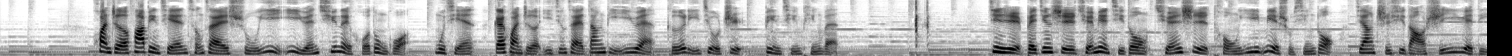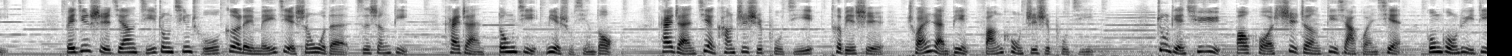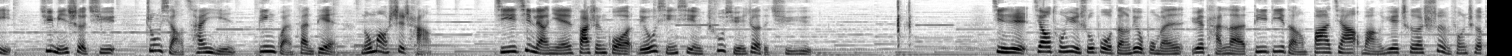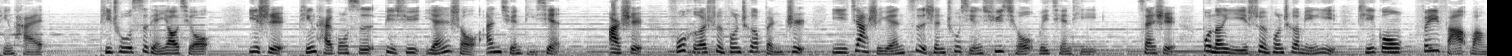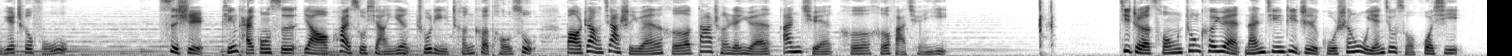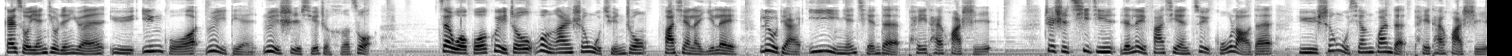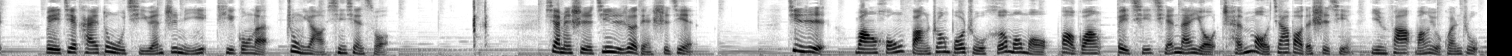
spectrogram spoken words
患者发病前曾在鼠疫疫源区内活动过，目前该患者已经在当地医院隔离救治，病情平稳。近日，北京市全面启动全市统一灭鼠行动，将持续到十一月底。北京市将集中清除各类媒介生物的滋生地，开展冬季灭鼠行动，开展健康知识普及，特别是传染病防控知识普及。重点区域包括市政地下管线、公共绿地。居民社区、中小餐饮、宾馆、饭店、农贸市场及近两年发生过流行性出血热的区域。近日，交通运输部等六部门约谈了滴滴等八家网约车顺风车平台，提出四点要求：一是平台公司必须严守安全底线；二是符合顺风车本质，以驾驶员自身出行需求为前提。三是不能以顺风车名义提供非法网约车服务。四是平台公司要快速响应处理乘客投诉，保障驾驶员和搭乘人员安全和合法权益。记者从中科院南京地质古生物研究所获悉，该所研究人员与英国、瑞典、瑞士学者合作，在我国贵州瓮安生物群中发现了一类六点一亿年前的胚胎化石。这是迄今人类发现最古老的与生物相关的胚胎化石，为揭开动物起源之谜提供了重要新线索。下面是今日热点事件：近日，网红仿妆博主何某某曝光被其前男友陈某家暴的事情，引发网友关注。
